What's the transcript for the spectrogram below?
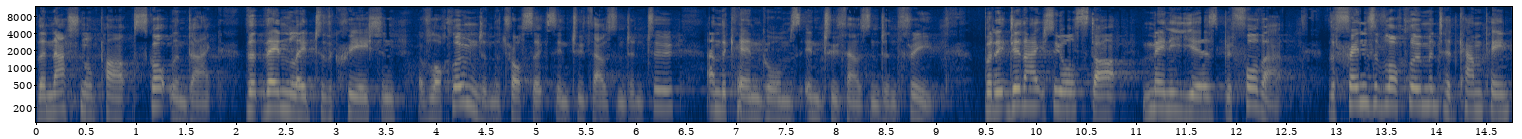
the National Park Scotland Act, that then led to the creation of Loch Lomond and the Trossachs in 2002 and the Cairngorms in 2003. But it did actually all start many years before that. The Friends of Loch Lomond had campaigned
